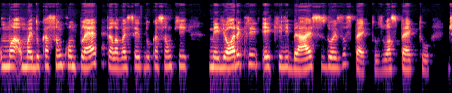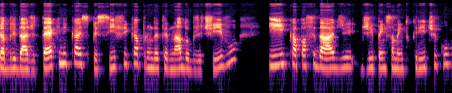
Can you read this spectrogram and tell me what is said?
uma, uma educação completa, ela vai ser a educação que melhor equilibrar esses dois aspectos: o aspecto de habilidade técnica específica para um determinado objetivo e capacidade de pensamento crítico,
